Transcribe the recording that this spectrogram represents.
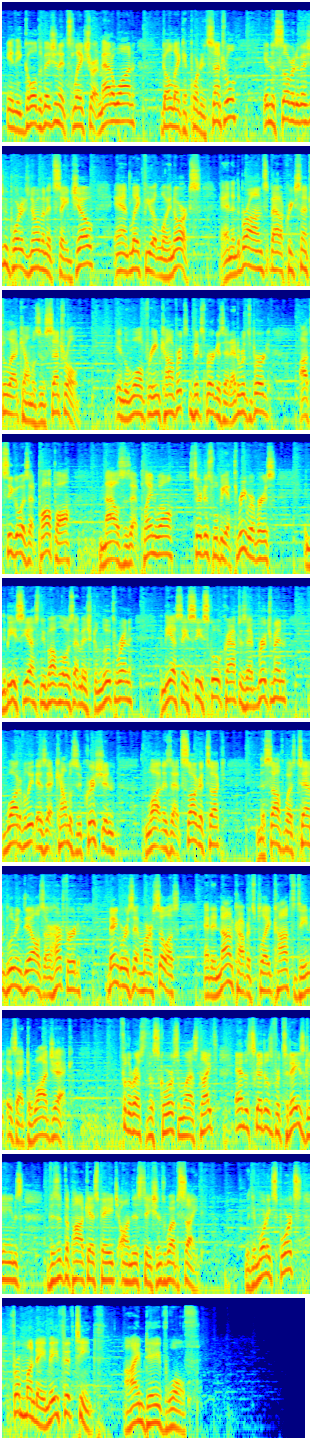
In the gold division, it's Lakeshore at Mattawan, Gull Lake at Portage Central. In the silver division, Portage Northern at St. Joe, and Lakeview at Loy Norrix. And in the bronze, Battle Creek Central at Kalamazoo Central. In the Wolverine Conference, Vicksburg is at Edwardsburg, Otsego is at Paw Paw, Niles is at Plainwell, Sturgis will be at Three Rivers. In the BCS, New Buffalo is at Michigan Lutheran. In the SAC, Schoolcraft is at Bridgman. Watervliet is at Kalamazoo Christian. Lawton is at Saugatuck. In the Southwest 10, Bloomingdale is at Hartford. Bangor is at Marcellus. And in non conference play, Constantine is at Dowagiac. For the rest of the scores from last night and the schedules for today's games, visit the podcast page on this station's website. With your morning sports from Monday, May 15th, I'm Dave Wolf.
